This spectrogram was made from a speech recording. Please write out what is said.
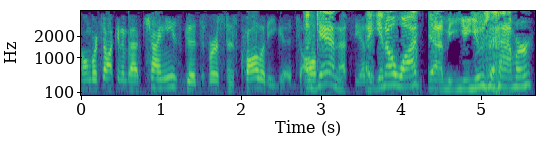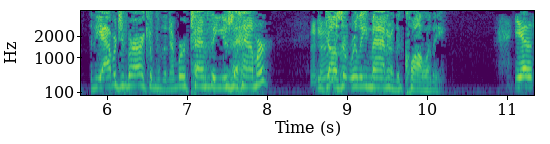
And we're talking about Chinese goods versus quality goods. Also, Again, that's the other uh, you know what? You use a hammer. The average American, for the number of times they use a hammer, Mm-hmm. it doesn't really matter the quality. Yes,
